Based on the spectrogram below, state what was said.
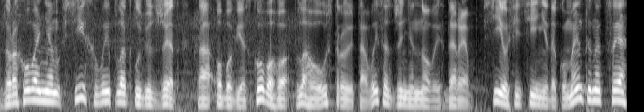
з урахуванням всіх виплат у бюджет та обов'язкового благоустрою та висадження нових дерев. Всі офіційні документи на це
